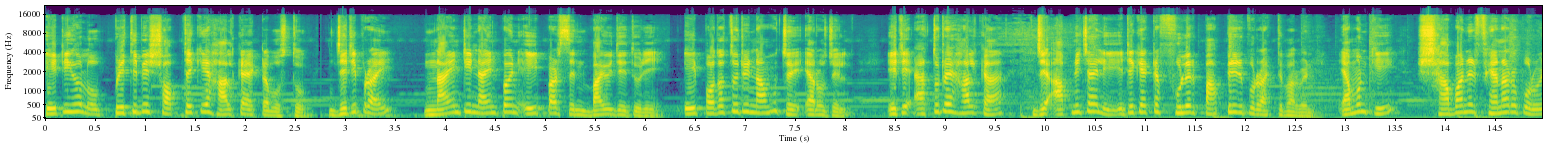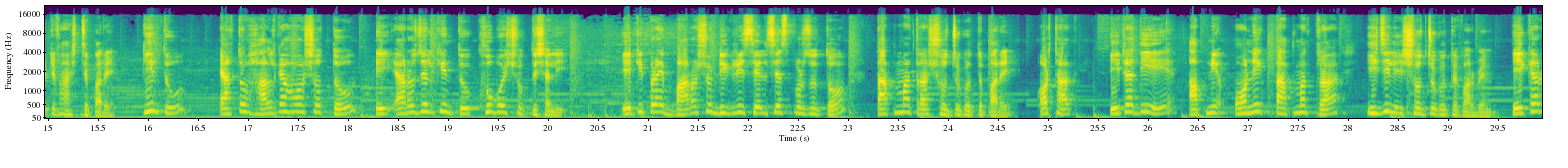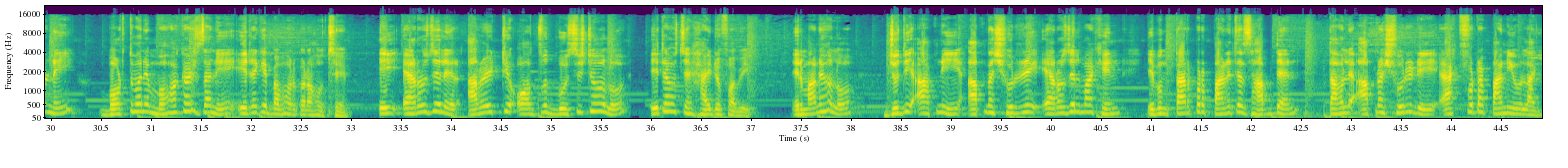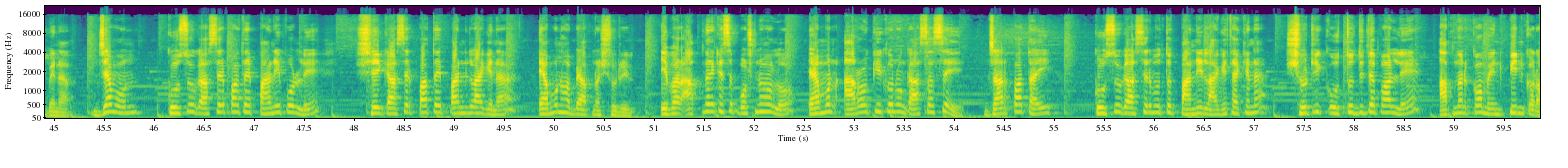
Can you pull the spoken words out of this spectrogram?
এটি হলো পৃথিবীর সবথেকে হালকা একটা বস্তু, যেটি প্রায় ninety nine point eight percent বায়ু দিয়ে তৈরি। এই পদার্থটির নাম হচ্ছে অ্যারোজেল। এটি এতটাই হালকা যে আপনি চাইলে এটাকে একটা ফুলের পাপড়ির উপর রাখতে পারবেন, এমনকি সাবানের ফেনার উপরও এটি ভাসতে পারে। কিন্তু এত হালকা হওয়া সত্ত্বেও এই অ্যারোজেল কিন্তু খুবই শক্তিশালী। এটি প্রায় বারোশো ডিগ্রি সেলসিয়াস পর্যন্ত তাপমাত্রা সহ্য করতে পারে। অর্থাৎ এটা দিয়ে আপনি অনেক তাপমাত্রা ইজিলি সহ্য করতে পারবেন। এই কারণেই বর্তমানে মহাকাশযানে এটাকে ব্যবহার করা হচ্ছে। এই অ্যারোজেলের আরও একটি অদ্ভুত বৈশিষ্ট্য হলো, এটা হচ্ছে হাইড্রোফাবিক। এর মানে হলো, যদি আপনি আপনার শরীরে অ্যারোজেল মাখেন এবং তারপর পানিতে ঝাঁপ দেন, তাহলে আপনার শরীরে এক ফোঁটা পানিও লাগবে না। যেমন, কচু গাছের পাতায় পানি পড়লে সেই গাছের পাতায় পানি লাগে না, এমন হবে আপনার শরীর। এবার আপনার কাছে প্রশ্ন হলো, এমন আরও কি কোনো গাছ আছে যার পাতায় কচু গাছের মতো পানি লাগে থাকে না, সঠিক উত্তর দিতে পারলে আপনার কমেন্ট পিন করা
